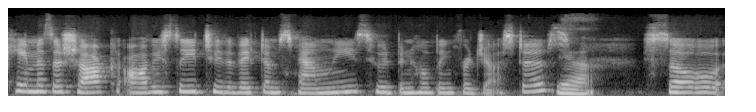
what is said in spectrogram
came as a shock, obviously, to the victims' families who had been hoping for justice. Yeah. So,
